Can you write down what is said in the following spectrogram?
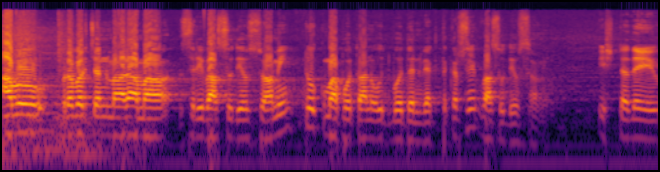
આવો પ્રવચન માળામાં શ્રી વાસુદેવ સ્વામી ટૂંકમાં પોતાનું ઉદ્બોધન વ્યક્ત કરશે. વાસુદેવ સ્વામી. ઈષ્ટદેવ,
